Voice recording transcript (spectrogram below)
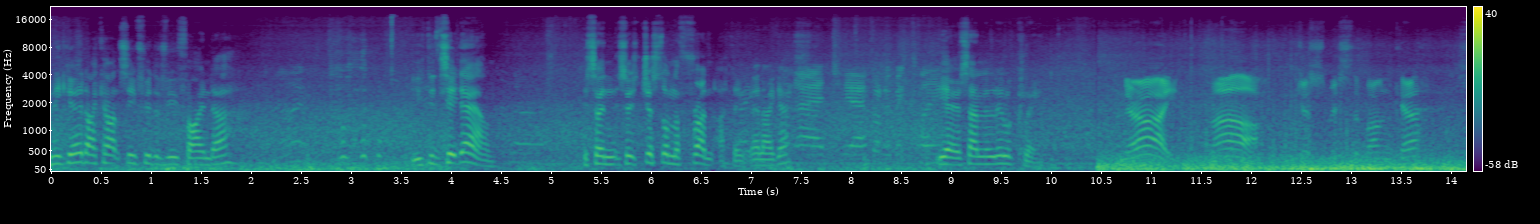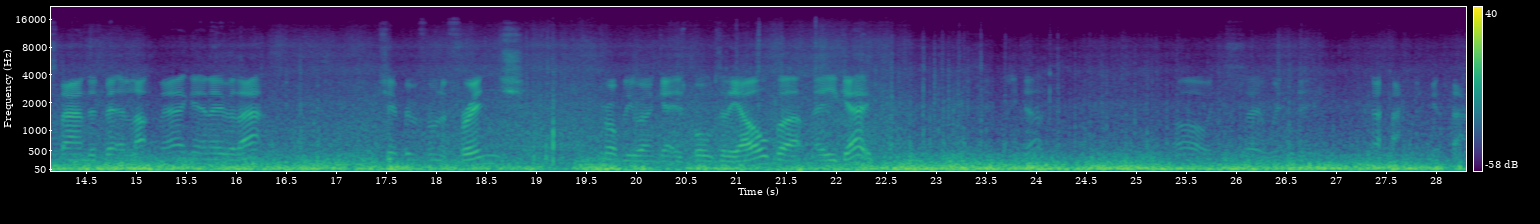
Any good? I can't see through the viewfinder. You did sit down? No. It's on, so it's just on the front, I think, then I guess. Edge, yeah, got it a bit clean. Yeah, it sounded a little clean. Right, Mark, just missed the bunker. Standard bit of luck there, getting over that. Chipping from the fringe. Probably won't get his ball to the hole, but there you go. See what he does. Oh, it's so windy. Look at that.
